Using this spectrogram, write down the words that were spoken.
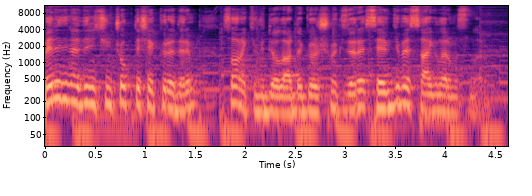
Beni dinlediğin için çok teşekkür ederim. Sonraki videolarda görüşmek üzere. Sevgi ve saygılarımı sunarım.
